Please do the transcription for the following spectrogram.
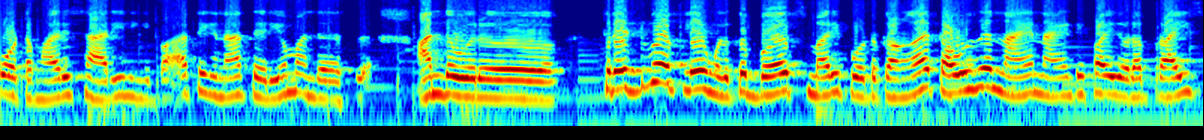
போட்ட மாதிரி சாரி நீங்க பாத்தீங்கன்னா தெரியும். அந்த அந்த ஒரு த்ரெட் ஒர்க்லயே உங்களுக்கு பேர்ட்ஸ் மாதிரி போட்டிருக்காங்க. தௌசண்ட் நைன் நைன்டி ஃபைவ் இதோட பிரைஸ்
